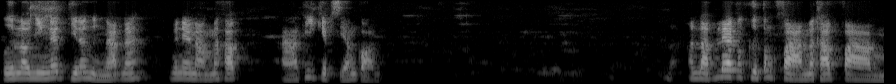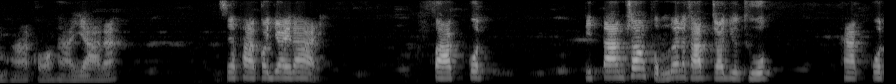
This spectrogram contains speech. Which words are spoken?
ปืนเรายิงได้ทีละหนึ่งนัดนะไม่แนะนำนะครับ หาที่เก็บเสียงก่อน อันดับแรกก็คือต้องฟาร์มนะครับ ฟาร์มหาของหายานะ เสื้อผ้าก็ย่อยได้ ฝากกดติดตามช่องผมด้วยนะครับ จอ YouTube หากกด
